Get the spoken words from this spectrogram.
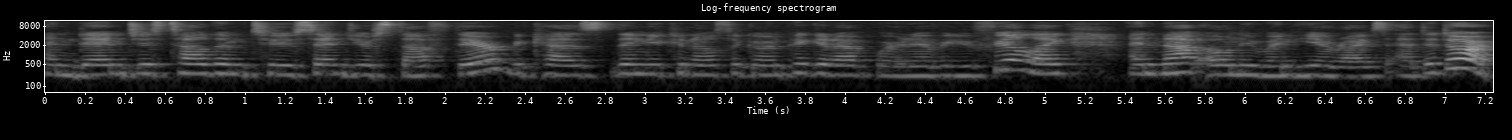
and then just tell them to send your stuff there because then you can also go and pick it up whenever you feel like and not only when he arrives at the door,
